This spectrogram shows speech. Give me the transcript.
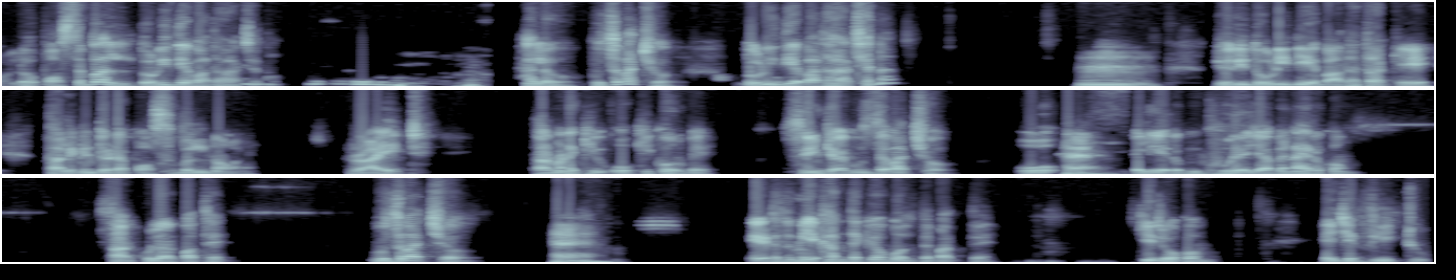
বলো পসিবল দড়ি দিয়ে বাঁধা আছে তো। হ্যালো বুঝতে পারছ? দড়ি দিয়ে বাঁধা আছে না? হুম যদি দড়ি দিয়ে বাঁধা থাকে তাহলে কিন্তু এটা পসিবল নয়। রাইট তার মানে কি? ও কি করবে? সৃঞ্জয় বুঝতে পারছ? ও হ্যাঁ। এরকম ঘুরে যাবে না এরকম? সার্কুলার পথে? বুঝতে পারছ? হ্যাঁ। এটা তুমি এখান থেকেও বলতে পারতে। কি রকম এই যে ভি টু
